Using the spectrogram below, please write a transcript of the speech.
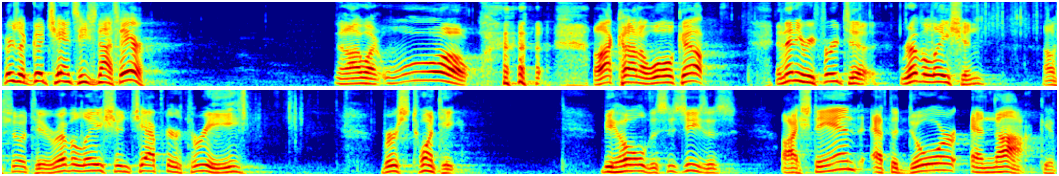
there's a good chance he's not there. And I went, whoa. I kind of woke up. And then he referred to Revelation. I'll show it to you. Revelation chapter 3, verse 20. Behold, this is Jesus. I stand at the door and knock. If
